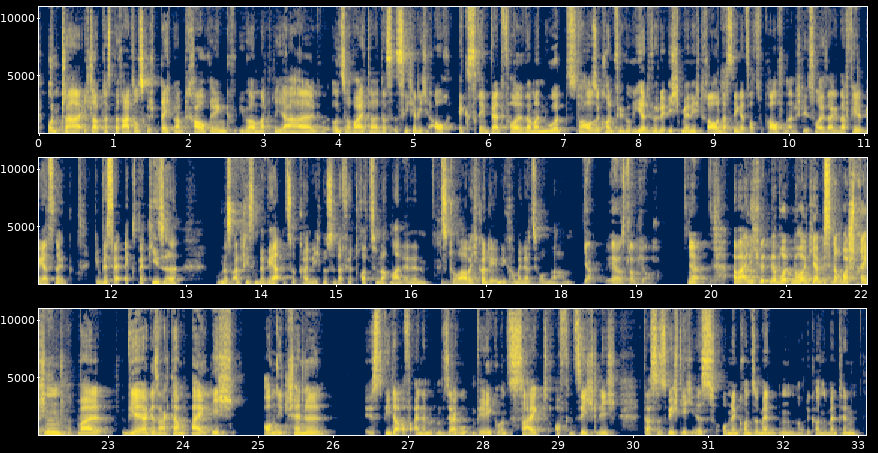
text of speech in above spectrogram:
Und klar, ich glaube, das Beratungsgespräch beim Trauring über Material und so weiter, das ist sicherlich auch extrem wertvoll. Wenn man nur zu Hause konfiguriert, würde ich mir nicht trauen, das Ding jetzt auch zu kaufen anschließend, weil ich sage, da fehlt mir jetzt eine gewisse Expertise, um das anschließend bewerten zu können. Ich müsste dafür trotzdem nochmal in den Store, aber ich könnte eben die Kombination machen. Ja, ja, das glaube ich auch. Ja, aber eigentlich wir wollten wir heute ja ein bisschen darüber sprechen, weil wir ja gesagt haben, eigentlich Omnichannel ist wieder auf einem sehr guten Weg und zeigt offensichtlich, dass es wichtig ist, um den Konsumenten oder die Konsumentin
